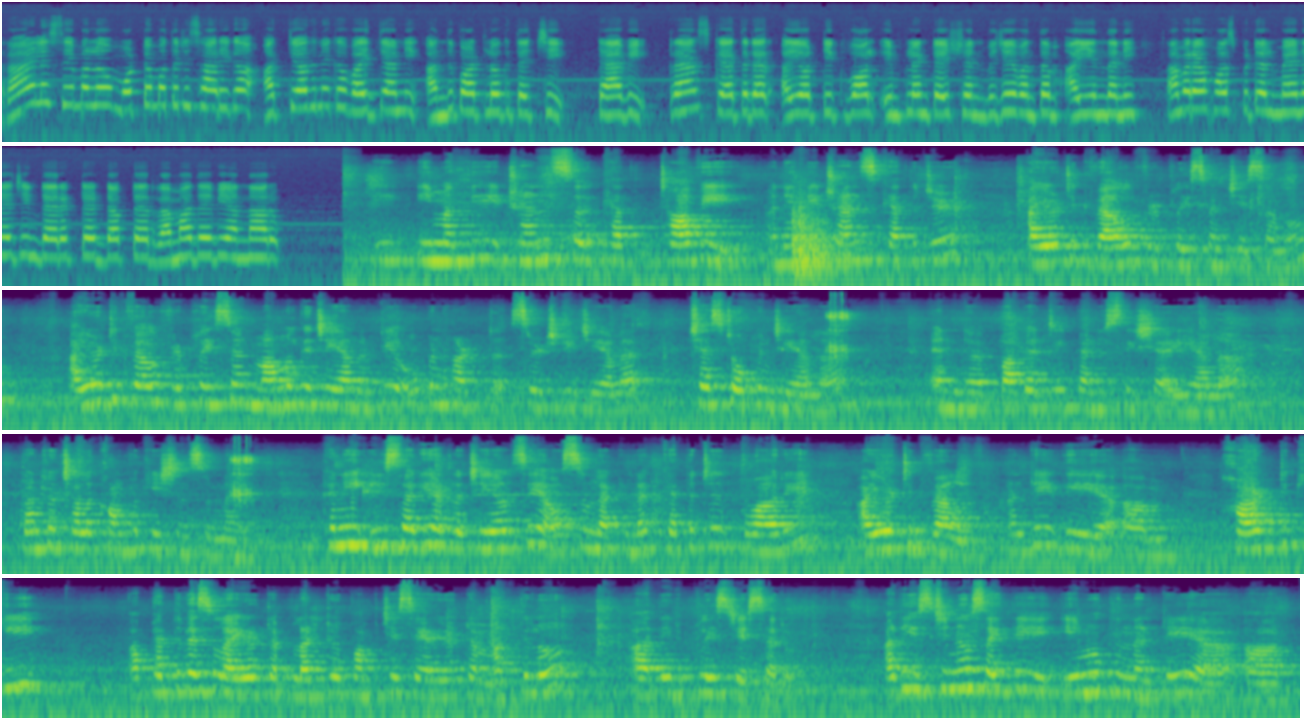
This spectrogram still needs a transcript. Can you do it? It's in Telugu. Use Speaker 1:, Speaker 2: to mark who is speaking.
Speaker 1: రాయలసీమలో మొట్టమొదటిసారిగా అత్యాధునిక వైద్యాన్ని అందుబాటులోకి తెచ్చి TAVI trans catheter aortic valve implantation విజయవంతం అయ్యిందని Amara hospital managing director doctor Ramadevi అన్నారు.
Speaker 2: ఈ- ఈ మధ్య ట్రాన్స్ టావి అనేది trans catheter aortic valve replacement చేశాము. అయోటిక్ వాల్వ్ రిప్లేస్మెంట్ మామూలుగా చేయాలంటే ఓపెన్ హార్ట్ సర్జరీ చేయాలా చెస్ట్ ఓపెన్ చేయాలా అండ్ బాగా డీప్ అనస్థీషియా వేయాలా దాంట్లో చాలా కాంప్లికేషన్స్ ఉన్నాయి. కానీ ఈసారి అట్లా చేయాల్సి అవసరం లేకుండా కెథటర్ ద్వారా అయోటిక్ వెల్వ్ అంటే ఇది um, హార్ట్కి పెద్ద వెసల్ అయోట బ్లడ్ పంప్ చేసే అయోట మధ్యలో అది రిప్లేస్ చేశారు. అది స్టినోస్ అయితే ఏమవుతుందంటే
